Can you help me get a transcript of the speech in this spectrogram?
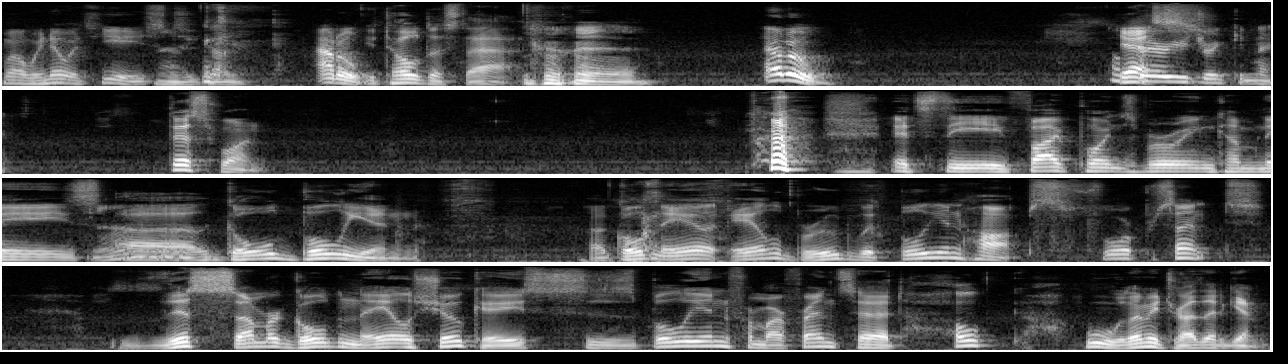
well, we know it's yeast. There we go. Adult. You told us that. Adult. What Yes. beer are you drinking next? this one. it's the Five Points Brewing Company's uh, Gold Bullion. A golden ale, ale brewed with bullion hops, 4%. This summer golden ale showcases bullion from our friends at Hulk. Ooh, let me try that again.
